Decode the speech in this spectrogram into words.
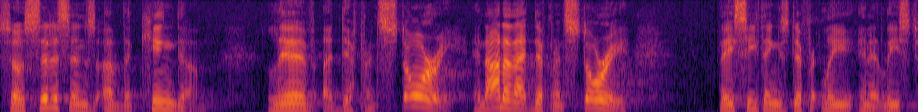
So, citizens of the kingdom live a different story. And out of that different story, they see things differently in at least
